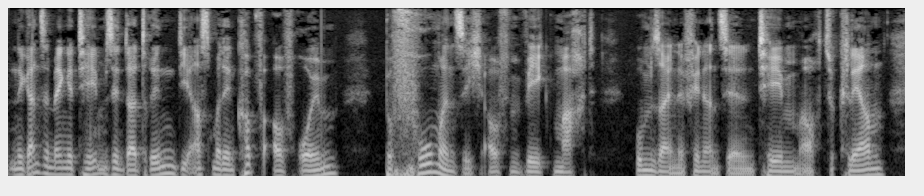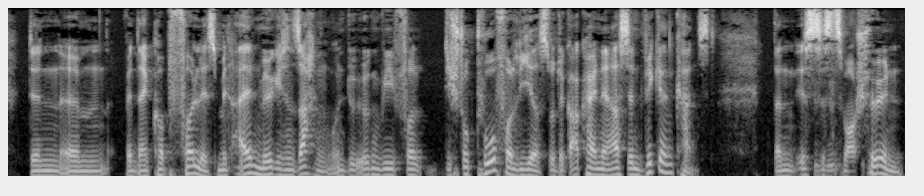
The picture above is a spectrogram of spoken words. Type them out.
eine ganze Menge Themen sind da drin, die erstmal den Kopf aufräumen, bevor man sich auf den Weg macht, um seine finanziellen Themen auch zu klären. Denn ähm, wenn dein Kopf voll ist mit allen möglichen Sachen und du irgendwie die Struktur verlierst oder gar keine erst entwickeln kannst, dann ist mhm. es zwar schön,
